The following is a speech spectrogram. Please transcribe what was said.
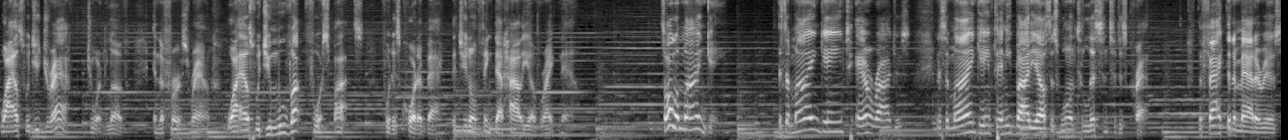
Why else would you draft Jordan Love in the first round? Why else would you move up four spots for this quarterback that you don't think that highly of right now? It's all a mind game. It's a mind game to Aaron Rodgers, and it's a mind game to anybody else that's willing to listen to this crap. The fact of the matter is,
